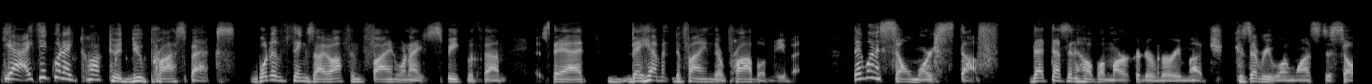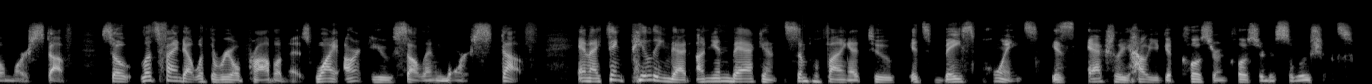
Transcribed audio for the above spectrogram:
Yeah, I think when I talk to new prospects, one of the things I often find when I speak with them is that they haven't defined their problem even. They want to sell more stuff that doesn't help a marketer very much because everyone wants to sell more stuff. So let's find out what the real problem is. Why aren't you selling more stuff? And I think peeling that onion back and simplifying it to its base points is actually how you get closer and closer to solutions.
